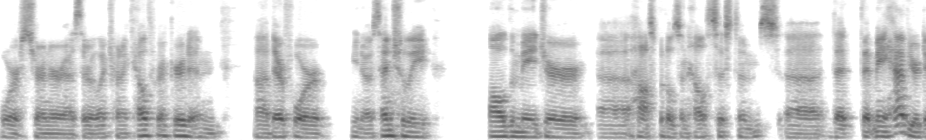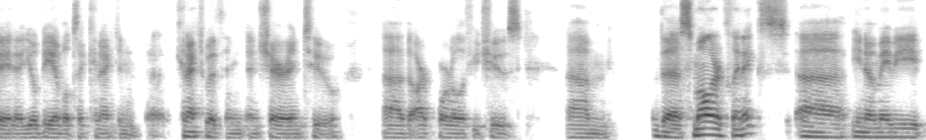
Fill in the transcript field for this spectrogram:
or Cerner as their electronic health record, and uh, therefore, you know, essentially, all the major uh, hospitals and health systems uh, that that may have your data, you'll be able to connect and uh, connect with and, and share into uh, the ARC portal if you choose. Um, the smaller clinics, uh, you know, maybe,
